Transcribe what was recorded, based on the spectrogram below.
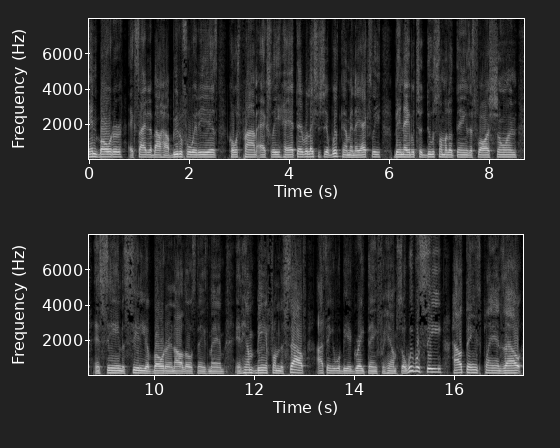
in Boulder, excited about how beautiful it is. Coach Prime actually had that relationship with them and they actually been able to do some of the things as far as showing and seeing the city of Boulder and all those things, man. And him being from the South, I think it would be a great thing for him. So we will see how things plans out.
